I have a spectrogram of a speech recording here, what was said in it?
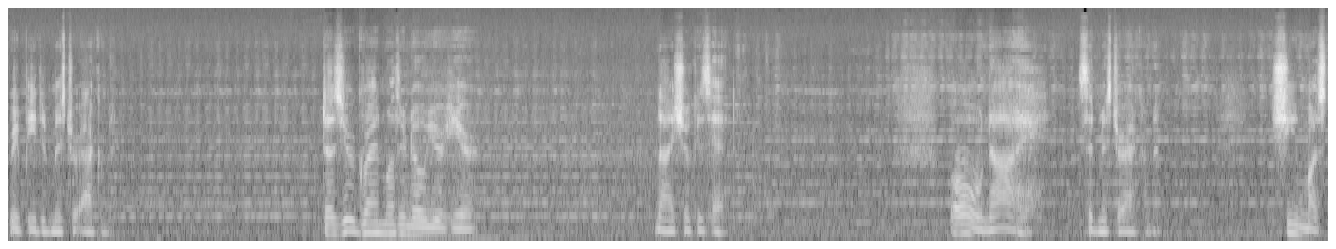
repeated Mr. Ackerman. Does your grandmother know you're here? Nye shook his head. Oh, Nye, said Mr. Ackerman. She must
